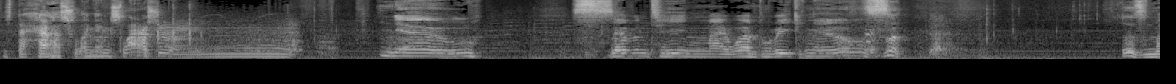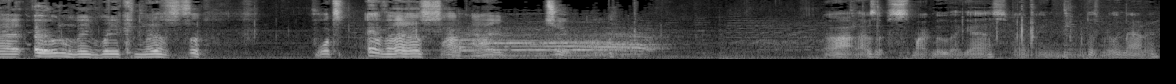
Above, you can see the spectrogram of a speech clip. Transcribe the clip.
Just a hair slinging slasher. No. 17, my one weakness. This is my only weakness. Whatever shall I do? Ah, that was a smart move, I guess, but I mean, it doesn't really matter.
